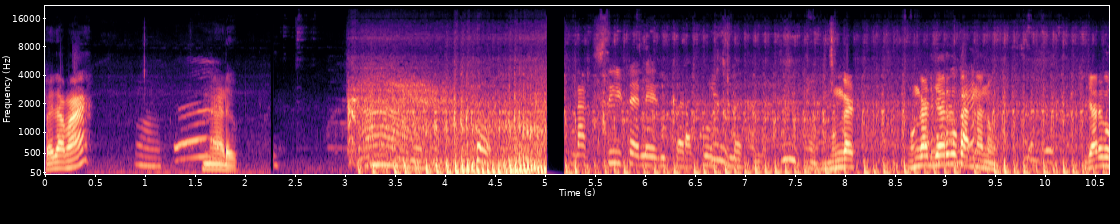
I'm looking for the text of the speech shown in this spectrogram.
పోదామా. నాడు. సీట్ లేదు ఇక్కడ ముంగట్ ముంగట్ జరుగు కన్నా నువ్వు. జరుగు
